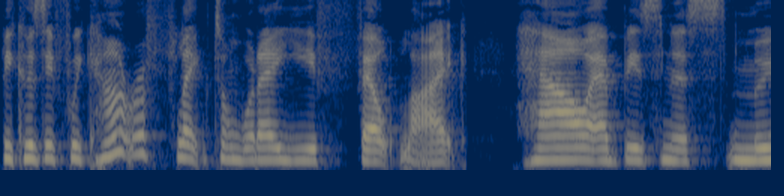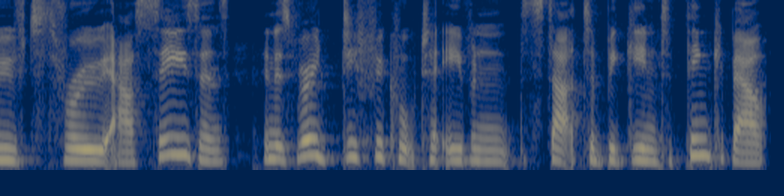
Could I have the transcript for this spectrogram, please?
Because if we can't reflect on what our year felt like, how our business moved through our seasons, then it's very difficult to even start to begin to think about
